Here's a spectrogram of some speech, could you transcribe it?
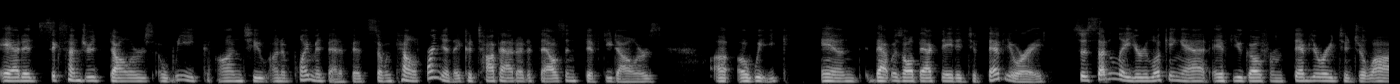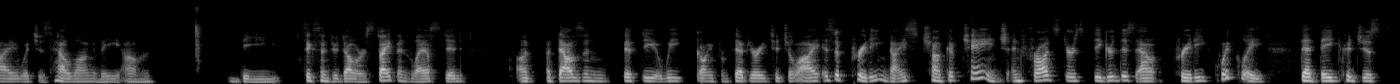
added $600 a week onto unemployment benefits. So in California, they could top out at $1,050 a, a week and that was all backdated to February. So suddenly you're looking at if you go from February to July, which is how long the um the six hundred dollars stipend lasted, a thousand fifty a week going from February to July is a pretty nice chunk of change. And fraudsters figured this out pretty quickly that they could just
